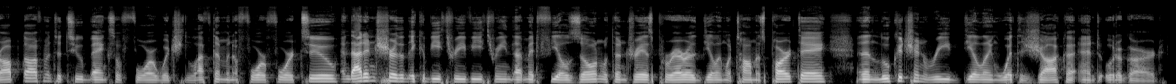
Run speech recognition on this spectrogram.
dropped off into two banks of four, which left them in a 4 4 2. And that ensured that they could be 3v3 in that midfield zone with Andreas Pereira dealing with Thomas Partey, and then Lukic and Reed dealing with Xhaka and Odegaard.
